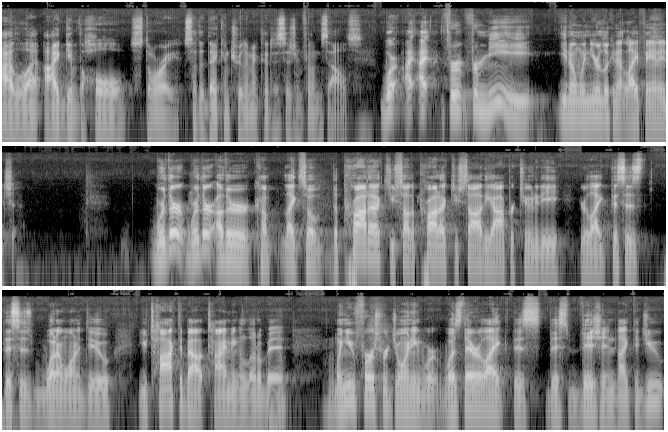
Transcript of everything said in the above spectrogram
I let I give the whole story so that they can truly make the decision for themselves. Where I, I for for me, you know, when you're looking at LifeVantage, were there were there other comp- like so the product you saw the product you saw the opportunity you're like this is this is what I want to do. You talked about timing a little bit. Mm-hmm. When you first were joining, were, was there like this this vision? Like, did you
